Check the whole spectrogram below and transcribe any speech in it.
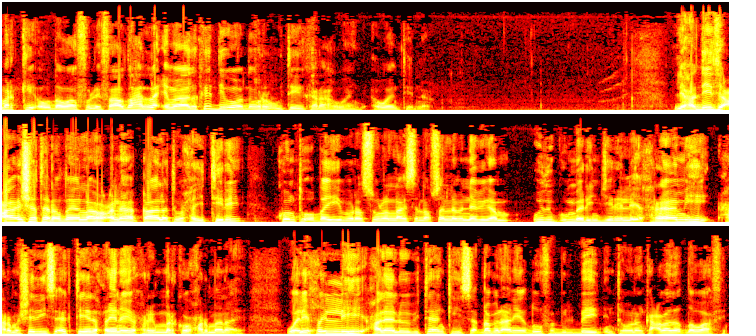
Markii uu dawaaful ifaadaha la imaado kadib war u tegi karaa haweenteena. Lixadiidi caaishata radia allahu canha qaalat waxay tiri kuntu udayibu rasuula اllahi sal slam nabiga udug u marin jiray liixraamihi xarmashadiisa agteeda xiina yuxrim marku xarmanayo walixilihi xalaaloobitaankiisa qabla an yaduufa bilbeyt intounan kacbada dawaafin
